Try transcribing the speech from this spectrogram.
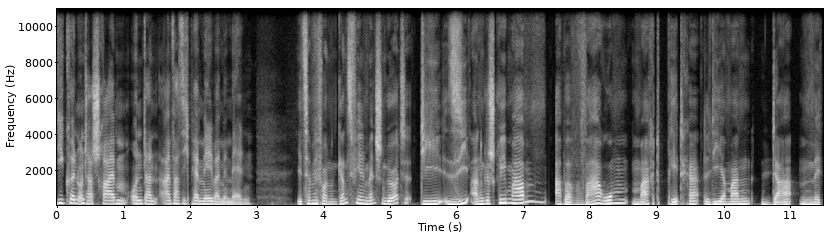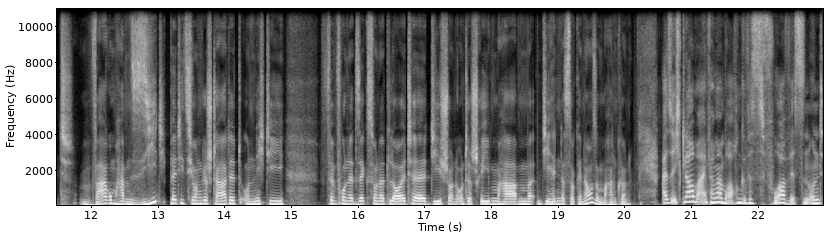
die können unterschreiben und dann einfach sich per Mail bei mir melden. Jetzt haben wir von ganz vielen Menschen gehört, die Sie angeschrieben haben. Aber warum macht Petra Liermann da mit? Warum haben Sie die Petition gestartet und nicht die 500, 600 Leute, die schon unterschrieben haben, die hätten das doch genauso machen können. Also ich glaube einfach, man braucht ein gewisses Vorwissen und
